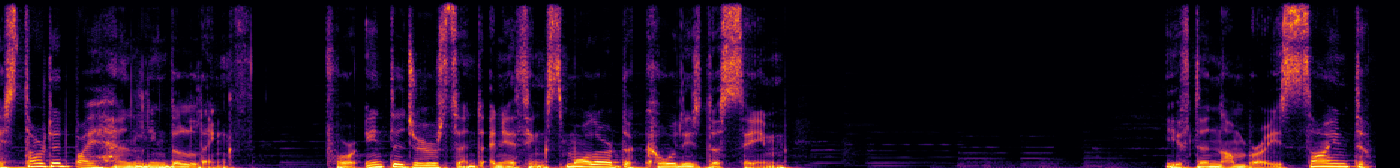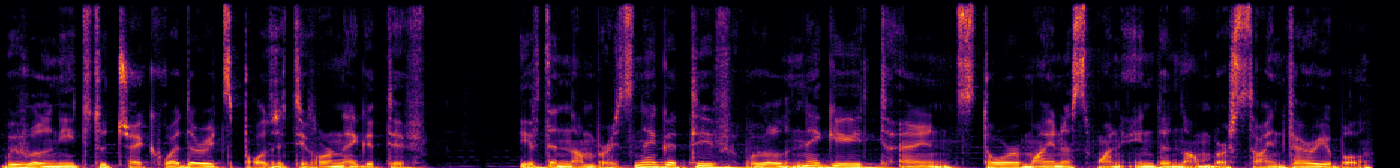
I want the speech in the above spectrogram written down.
I started by handling the length. For integers and anything smaller, the code is the same. If the number is signed, we will need to check whether it's positive or negative. If the number is negative, we will negate and store minus 1 in the number signed variable.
